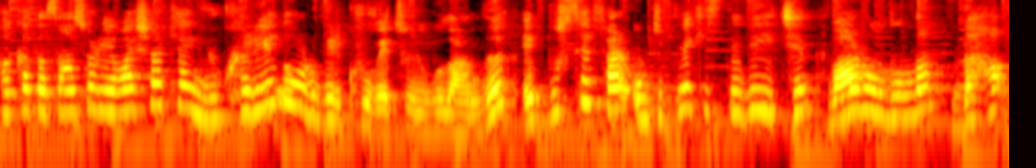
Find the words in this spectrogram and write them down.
Fakat asansör yavaşlarken yukarıya doğru bir kuvvet uygulandı. E bu sefer o gitmek istediği için var olduğundan daha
